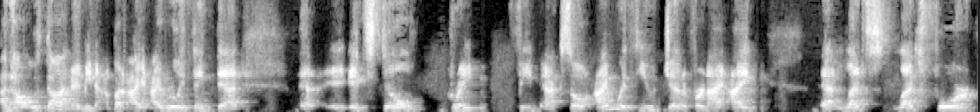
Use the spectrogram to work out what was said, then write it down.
on how it was done. I mean, but I, I really think that that it's still great feedback. So I'm with you, Jennifer, and I, I that let's let's for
